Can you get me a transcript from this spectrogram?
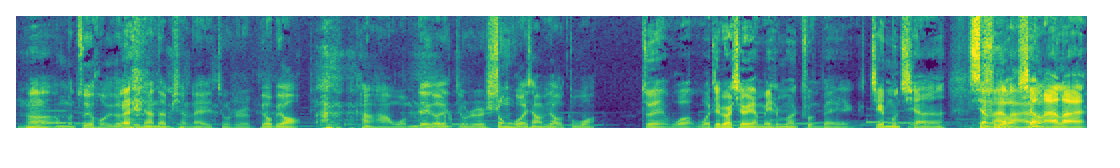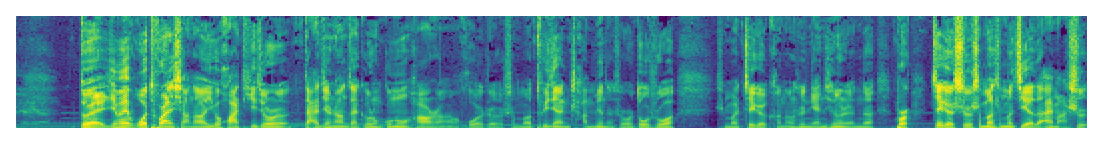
嗯那么最后一个推荐的品类 就是标标，看看我们这个就是生活项比较多，对我我这边其实也没什么准备，节目前说现来来现来来。对，因为我突然想到一个话题，就是大家经常在各种公众号上或者什么推荐产品的时候，都说什么这个可能是年轻人的，不是这个是什么什么界的爱马仕，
